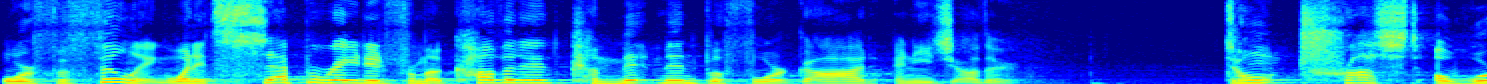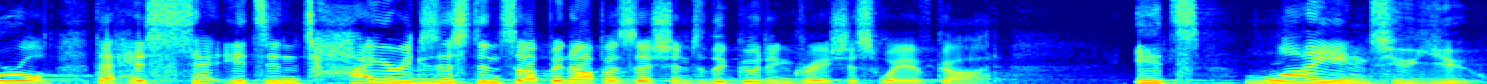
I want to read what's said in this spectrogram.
or fulfilling when it's separated from a covenant commitment before God and each other. Don't trust a world that has set its entire existence up in opposition to the good and gracious way of God. It's lying to you.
